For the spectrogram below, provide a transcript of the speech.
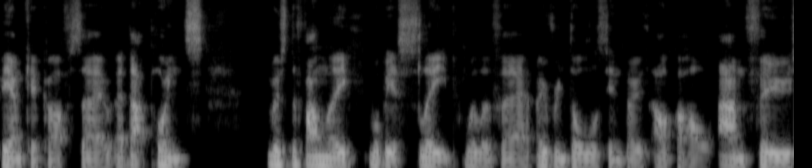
p.m. kickoff. So at that point, most of the family will be asleep. We'll have uh, overindulged in both alcohol and food,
